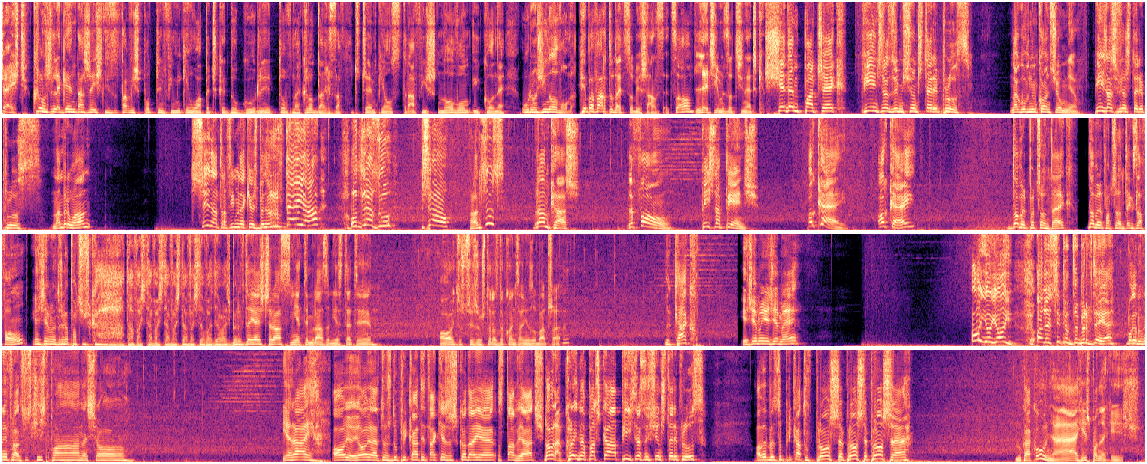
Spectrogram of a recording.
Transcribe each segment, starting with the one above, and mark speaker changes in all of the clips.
Speaker 1: Cześć! Krąży legenda, że jeśli zostawisz pod tym filmikiem łapeczkę do góry, to w nagrodach za Food Champions trafisz nową ikonę urodzinową. Chyba warto dać sobie szansę, co? Lecimy z odcineczkiem. 7 paczek, 5 razy 94 plus. Na głównym koncie u mnie. 5 razy 94 plus. Number one. 3 natrafimy na jakiegoś Benrwdeja! Od razu! Jean! Francuz? Bramkarz! Lefon! 5 na 5. Okej, okej. Dobry początek. Dobry początek z Lafon. Jedziemy, druga paczuszka. Dawać, dawać, dawać, dawać, dawać, dawać. Birthday jeszcze raz. Nie tym razem, niestety. Oj, cóż, że już teraz do końca nie zobaczę. Lukaku. Jedziemy, jedziemy. Oj, oj, oj! Ale sypią te birthday'e. Mogę mówić francuz, hiszpanesio. Jeraj. Oj, oj, oj, ale to już duplikaty takie, że szkoda je zostawiać. Dobra, kolejna paczka, 5 razy 74+. plus. Oby bez duplikatów, proszę, proszę, proszę. Lukaku? Nie, Hiszpan jakiś.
